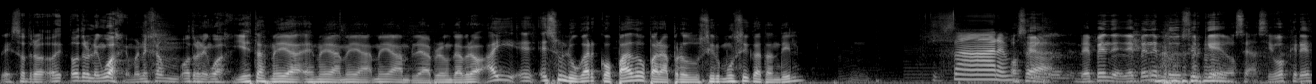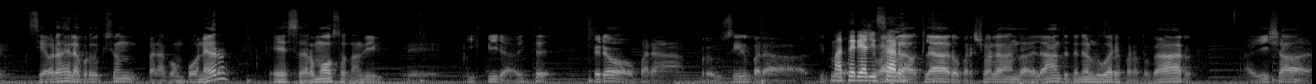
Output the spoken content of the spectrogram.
Es otro, es otro lenguaje, manejan otro lenguaje. Y esta es media, es media, media, media amplia la pregunta, pero ¿hay, e- ¿es un lugar copado para producir música Tandil? O sea, depende, depende de producir qué. O sea, si vos querés, si hablas de la producción para componer, es hermoso Tandil. Te inspira, ¿viste? Pero para producir, para tipo, Materializar. claro, para llevar la banda adelante, tener lugares para tocar, ahí ya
